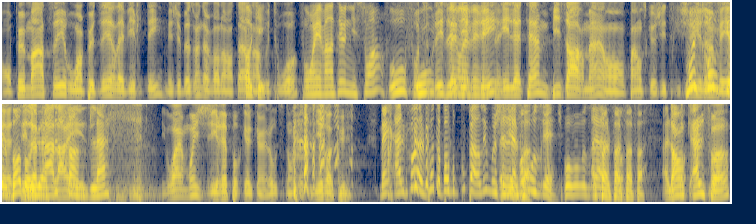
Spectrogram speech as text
On peut mentir ou on peut dire la vérité, mais j'ai besoin d'un volontaire OK. dans vous trois. Faut inventer une histoire? Ou faut que Ou tu dises dire la la vérité? vérité. Et le thème, bizarrement, on pense que j'ai triché. Moi, je là, trouve mais, que euh, Bob c'est a le eu assez de temps de malaise. glace. Ouais, moi, j'irais pour quelqu'un d'autre, sinon ça finira plus. Ben, Alpha, Alpha, t'as pas beaucoup parlé. Moi, je, Vas-y, je Alpha. proposerais. Je proposerais Alpha, alpha, alpha, alpha. Alpha. Donc, Alpha,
